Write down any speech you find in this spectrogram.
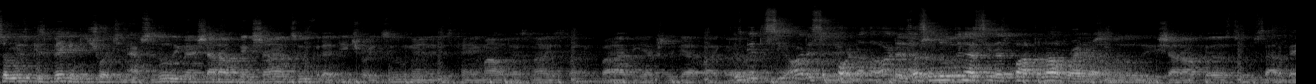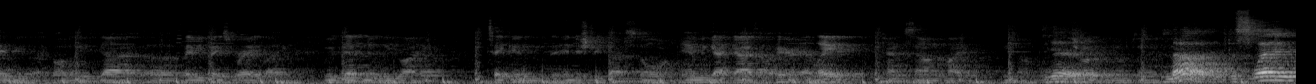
It's. So music is big in Detroit too. Absolutely, man. Shout out Big Sean too for that Detroit too, man. It just came out. That's nice. Like vibe, he actually got like. It's uh, good to see artists supporting other artists. That's a new thing I see that's popping off right now. Absolutely. Shout out Cuz too, Sada Baby, like all of these guys, uh, Babyface Ray, like we're definitely like taking the industry by storm. And we got guys out here in LA kind of sounding like, you know, Yeah. Detroit, you know what I'm saying? Nah, the slang,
